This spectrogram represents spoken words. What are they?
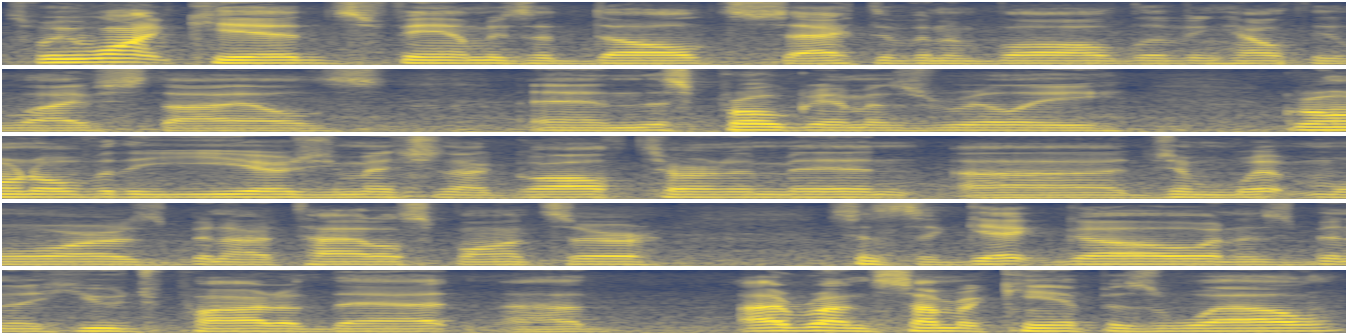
So we want kids, families, adults, active and involved, living healthy lifestyles. And this program has really grown over the years. You mentioned our golf tournament. Uh, Jim Whitmore has been our title sponsor since the get go and has been a huge part of that. Uh, I run summer camp as well.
